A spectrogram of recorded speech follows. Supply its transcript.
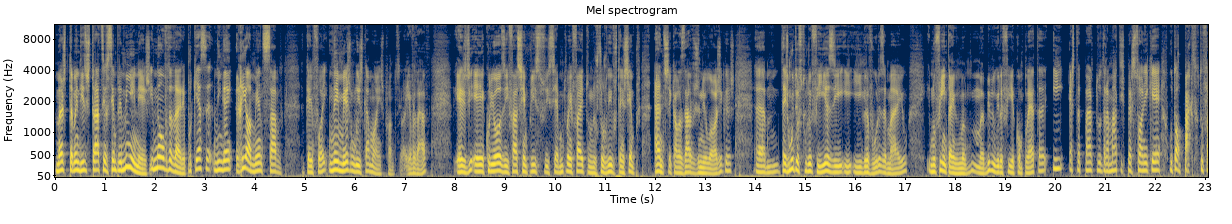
mas também dizes que terá de ser sempre a minha Inês e não a verdadeira, porque essa ninguém realmente sabe quem foi, nem mesmo Luís de Camões. Pronto, é verdade. É, é curioso e fazes sempre isso, isso é muito bem feito. Nos teus livros tens sempre antes aquelas árvores genealógicas, um, tens muitas fotografias e, e, e, gravuras a meio, no fim tem uma, uma, bibliografia completa e esta parte do dramático persónico é o tal pacto que tu fazes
